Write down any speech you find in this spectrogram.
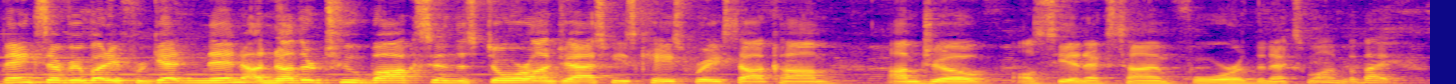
Thanks, everybody, for getting in. Another two box in the store on jaspyscasebreaks.com. I'm Joe. I'll see you next time for the next one. Bye-bye.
